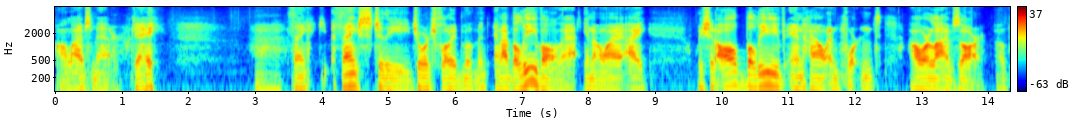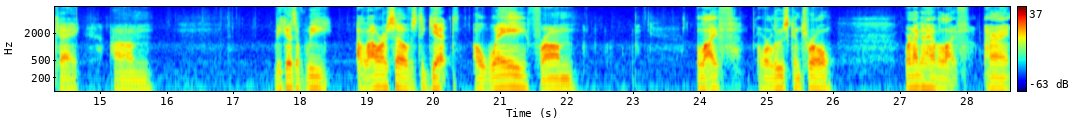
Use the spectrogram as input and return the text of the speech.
All lives matter, okay? Uh, thank, thanks to the George Floyd movement, and I believe all that. You know, I, I, we should all believe in how important our lives are. Okay, um, because if we allow ourselves to get away from life or lose control, we're not going to have a life. All right.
